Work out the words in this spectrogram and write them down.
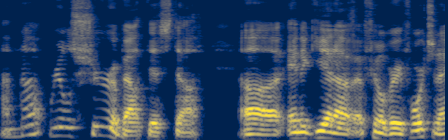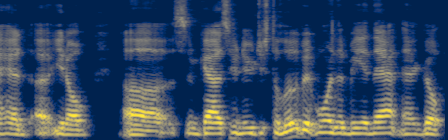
i'm not real sure about this stuff. Uh, and again I, feel very fortunate. I had uh, you know uh, some guys who knew just a little bit more than me in that and i go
